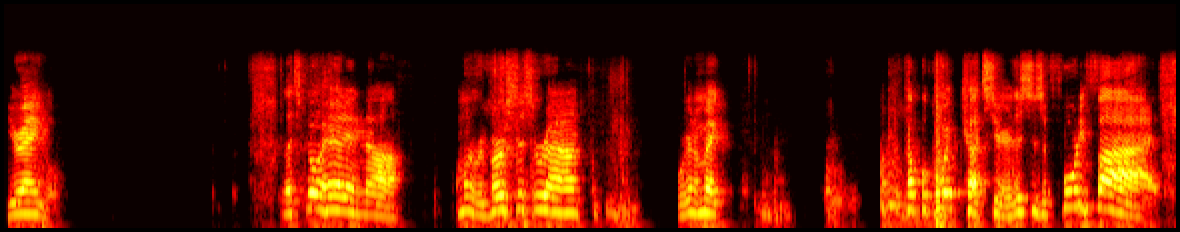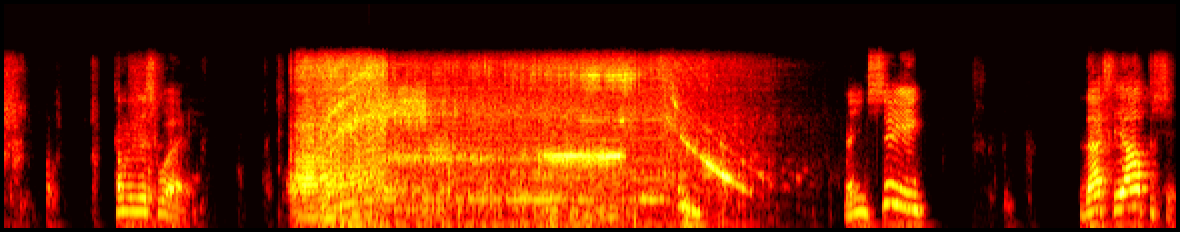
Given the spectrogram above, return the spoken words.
your angle. Let's go ahead and uh, I'm going to reverse this around. We're going to make a couple quick cuts here. This is a 45 coming this way. Now you see that's the opposite.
